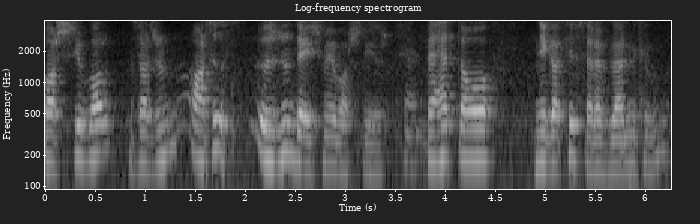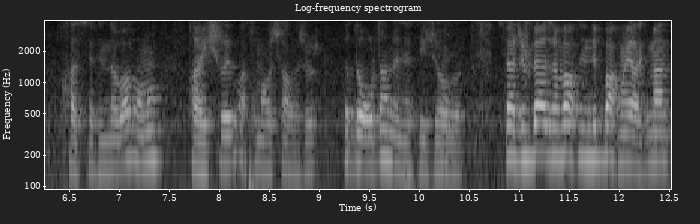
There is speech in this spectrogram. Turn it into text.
başlayıblar, məsəl üçün, artıq özünü dəyişməyə başlayır. Yəni. Və hətta o neqativ tərəflərinin ki, xassiyyətində var, onu qayışlayıb atmağa çalışır və doğrudan da nəticə olur. Məsəl üçün, bəzən vaxt indi baxmayaq ki, mən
